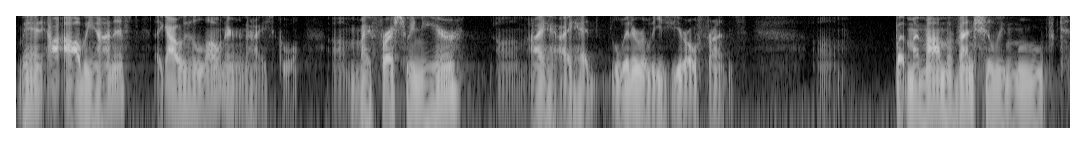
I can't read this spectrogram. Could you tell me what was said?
man, I, will be honest. Like I was a loner in high school. Um, my freshman year, um, I, I had literally zero friends. Um, but my mom eventually moved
